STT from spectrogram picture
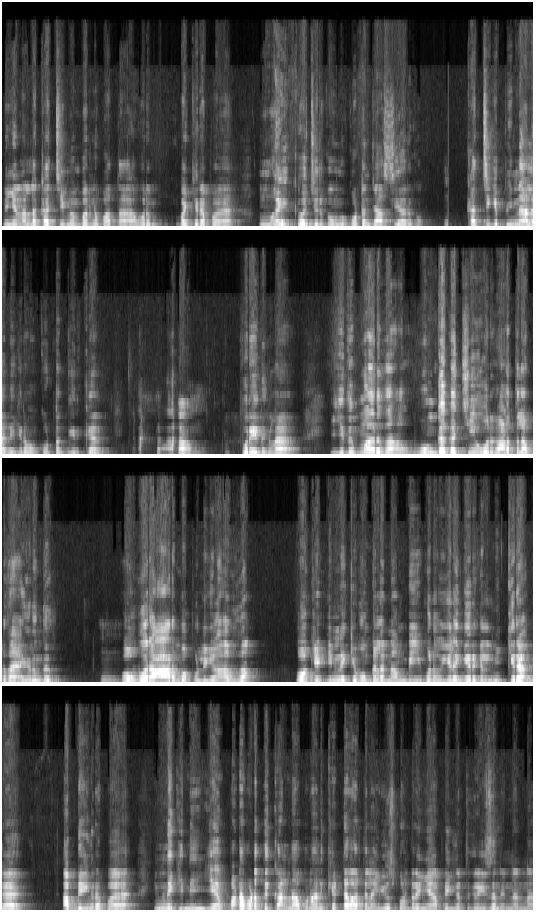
நீங்கள் நல்ல கட்சி மெம்பர்னு பார்த்தா ஒரு வைக்கிறப்ப மைக் வச்சுருக்கவங்க கூட்டம் ஜாஸ்தியாக இருக்கும். கட்சிக்கு பின்னால் நிற்கிறவங்க கூட்டம் இருக்காது. ஆமாம் புரியுதுங்களா? இது மாதிரி தான் உங்கள் கட்சியும் ஒரு காலத்தில் அப்படி தான் இருந்தது ஒவ்வொரு ஆரம்ப புள்ளியும் அதுதான். ஓகே இன்னைக்கு உங்களை நம்பி இவ்வளவு இளைஞர்கள் நிற்கிறாங்க அப்படிங்கிறப்ப இன்னைக்கு நீங்க ஏன் படபடத்து கண்ணா புண்ணான்னு கெட்ட வார்த்தையெல்லாம் யூஸ் பண்ணுறீங்க அப்படிங்கிறதுக்கு ரீசன் என்னன்னா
